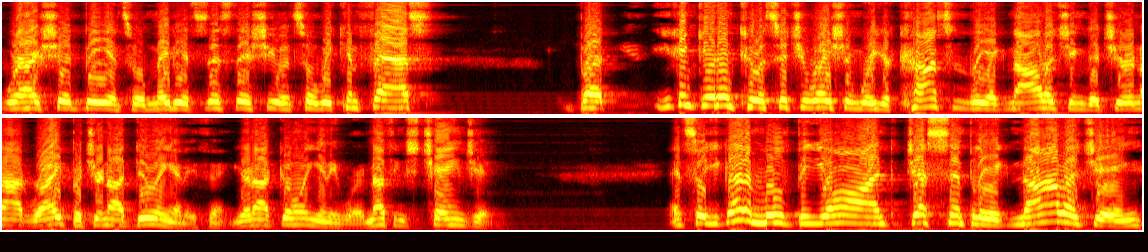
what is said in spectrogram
where I should be, and so maybe it's this issue, and so we confess. But you can get into a situation where you're constantly acknowledging that you're not right, but you're not doing anything. You're not going anywhere. Nothing's changing. And so you got to move beyond just simply acknowledging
